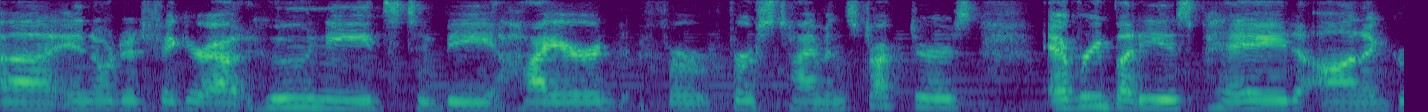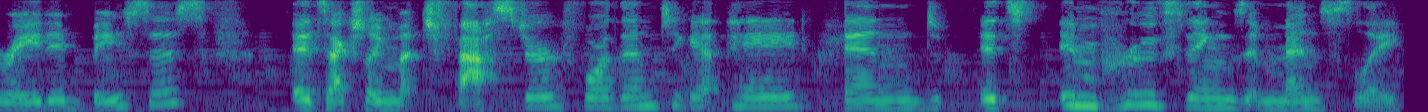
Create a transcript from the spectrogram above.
uh, in order to figure out who needs to be hired for first time instructors. Everybody is paid on a graded basis it's actually much faster for them to get paid and it's improved things immensely.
